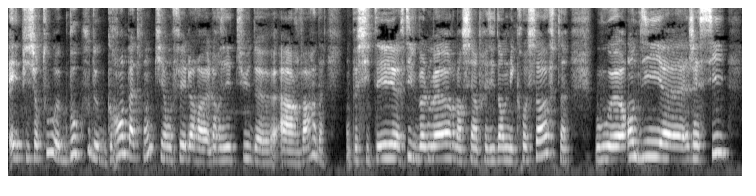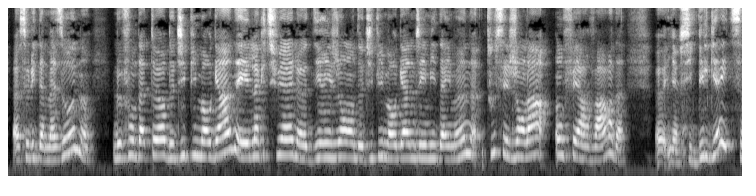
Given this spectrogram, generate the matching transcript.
et puis surtout beaucoup de grands patrons qui ont fait leur, leurs études à Harvard. On peut citer Steve Ballmer, l'ancien président de Microsoft, ou Andy Jassy, celui d'Amazon le fondateur de JP Morgan et l'actuel dirigeant de JP Morgan, Jamie Dimon, tous ces gens-là ont fait Harvard. Euh, il y a aussi Bill Gates,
